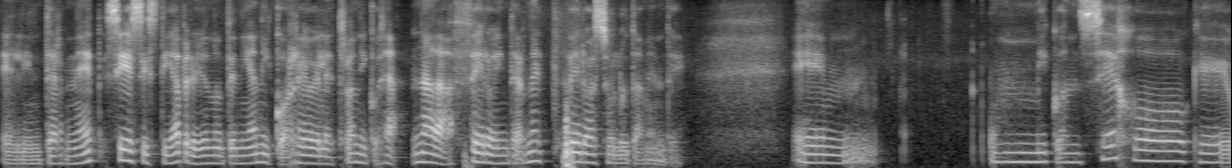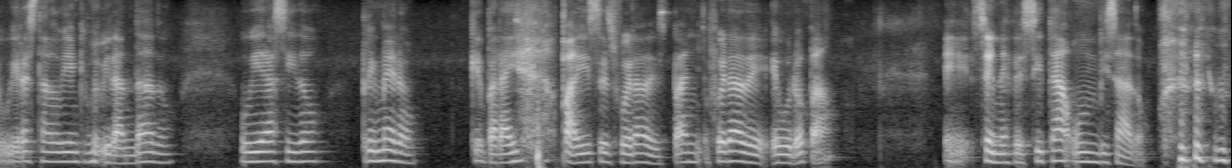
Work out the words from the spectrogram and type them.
el internet sí existía, pero yo no tenía ni correo electrónico, o sea, nada, cero internet, cero absolutamente. Em, mi consejo que hubiera estado bien que me hubieran dado hubiera sido, primero, que para ir a países fuera de España, fuera de Europa, eh, se necesita un visado.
